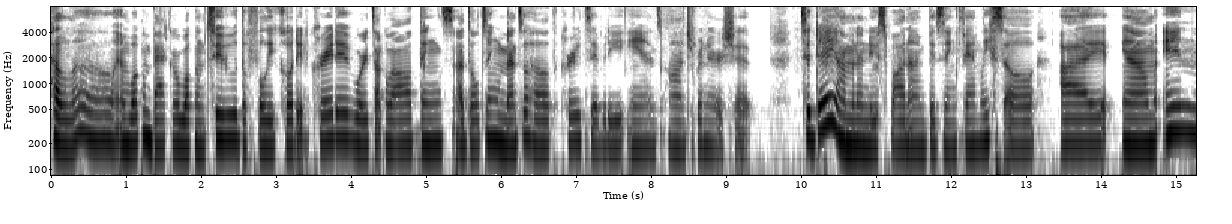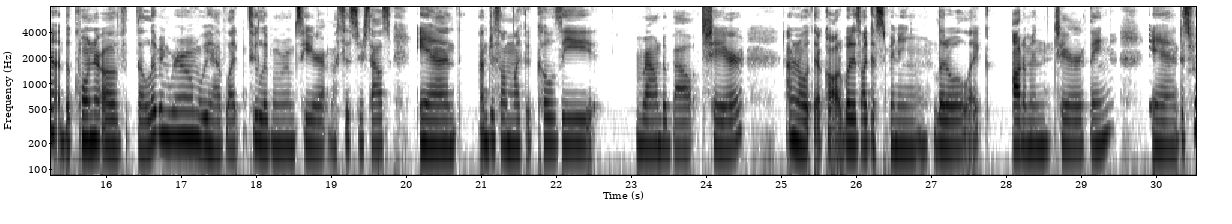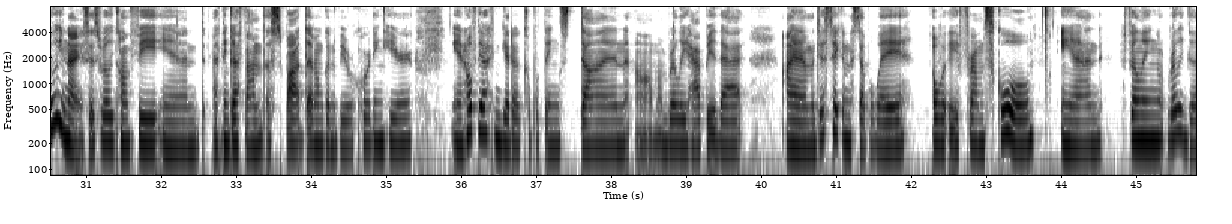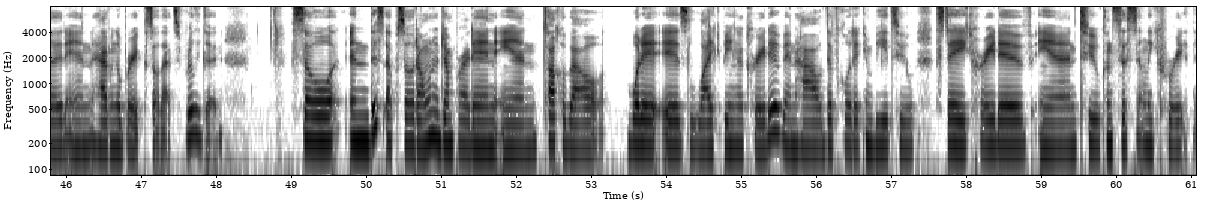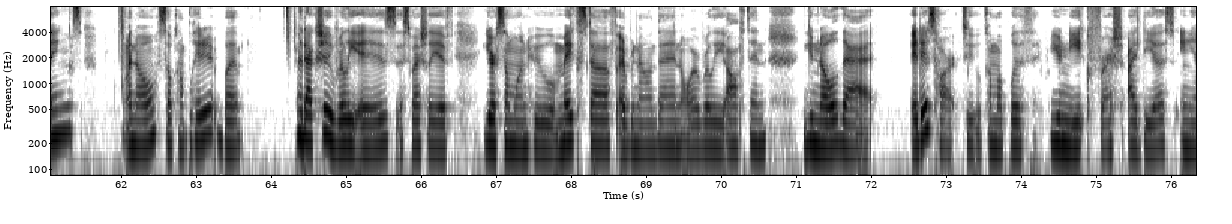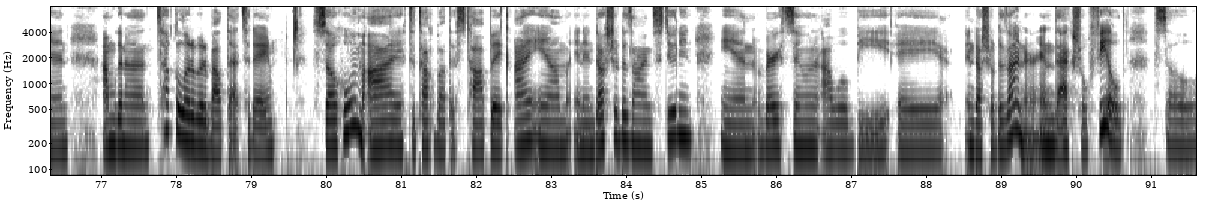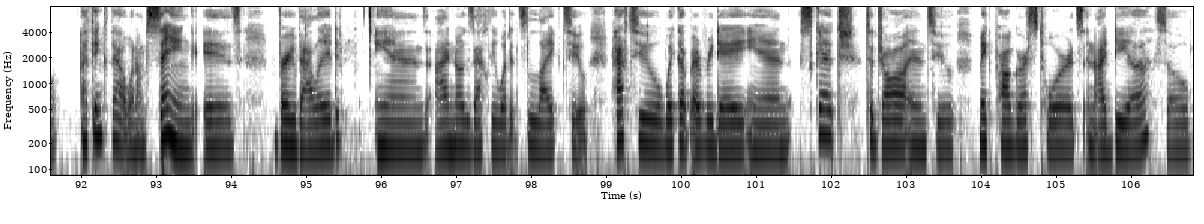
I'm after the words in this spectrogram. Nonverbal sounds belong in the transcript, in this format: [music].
Hello, and welcome back or welcome to the Fully Coded Creative, where we talk about all things adulting, mental health, creativity, and entrepreneurship. Today, I'm in a new spot. I'm visiting family, so I am in the corner of the living room. We have like two living rooms here at my sister's house, and I'm just on like a cozy roundabout chair. I don't know what they're called, but it's like a spinning little like ottoman chair thing and it's really nice. It's really comfy, and I think I found the spot that I'm going to be recording here, and hopefully I can get a couple things done. Um, I'm really happy that I am just taking a step away away from school and feeling really good and having a break, so that's really good. So, in this episode, I want to jump right in and talk about what it is like being a creative and how difficult it can be to stay creative and to consistently create things. I know, so complicated, but it actually really is, especially if you're someone who makes stuff every now and then or really often. You know that it is hard to come up with unique, fresh ideas, and I'm gonna talk a little bit about that today. So, who am I to talk about this topic? I am an industrial design student and very soon I will be a industrial designer in the actual field. So, I think that what I'm saying is very valid and I know exactly what it's like to have to wake up every day and sketch, to draw, and to make progress towards an idea. So,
